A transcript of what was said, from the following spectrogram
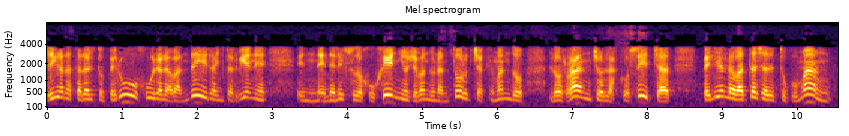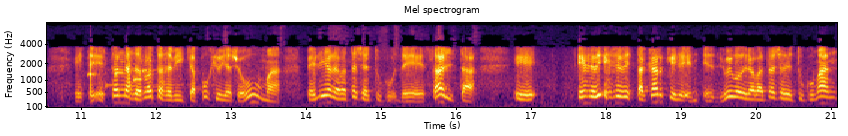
llegan hasta el Alto Perú, jura la bandera, interviene en, el éxodo jujeño, llevando una antorcha, quemando los ranchos, las cosechas, pelean la batalla de Tucumán, este, están las derrotas de Vilcapugio y Ayohuma, pelea la batalla de, de Salta. Eh, es, de, destacar que luego de la batalla de Tucumán,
